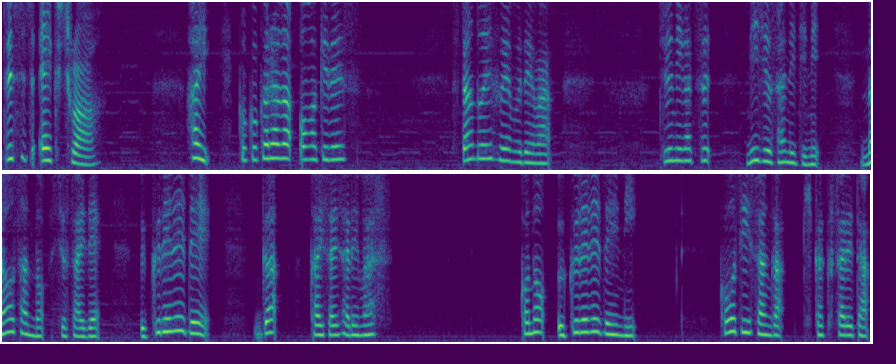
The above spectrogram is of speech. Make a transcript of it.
This is extra. はい、ここからがおまけです。スタンド FM では12月23日になおさんの主催でウクレレデーが開催されます。このウクレレデーにコージーさんが企画された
